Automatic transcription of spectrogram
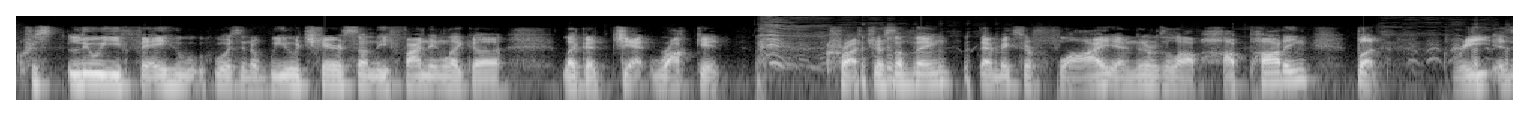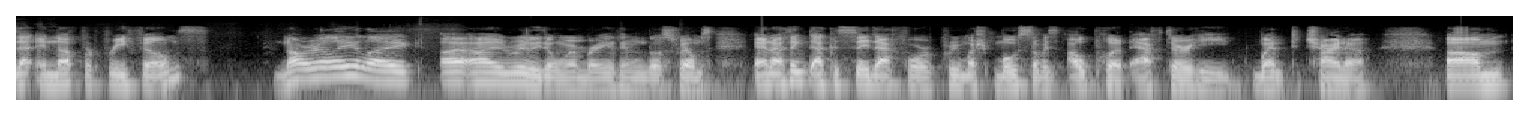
Crystal Liu Yifei, who, who was in a wheelchair, suddenly finding like a like a jet rocket crutch or something that makes her fly, and there was a lot of hot potting. But three is that enough for three films? Not really. Like I, I really don't remember anything from those films, and I think I could say that for pretty much most of his output after he went to China. Um,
